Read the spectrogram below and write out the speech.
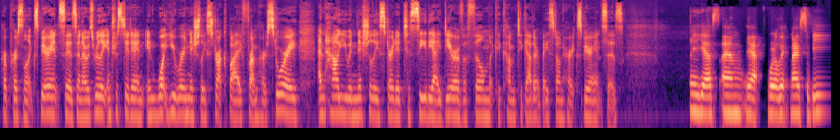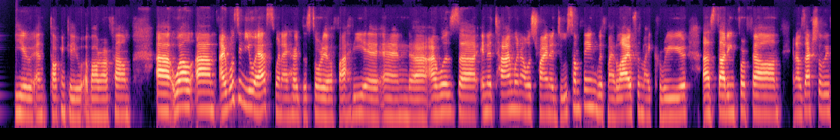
her personal experiences. And I was really interested in, in what you were initially struck by from her story and how you initially started to see the idea of a film that could come together based on her experiences. Yes, and yeah, really nice to be here and talking to you about our film. Uh, well, um, I was in US when I heard the story of Fahriye, and uh, I was uh, in a time when I was trying to do something with my life, with my career, uh, studying for film, and I was actually,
